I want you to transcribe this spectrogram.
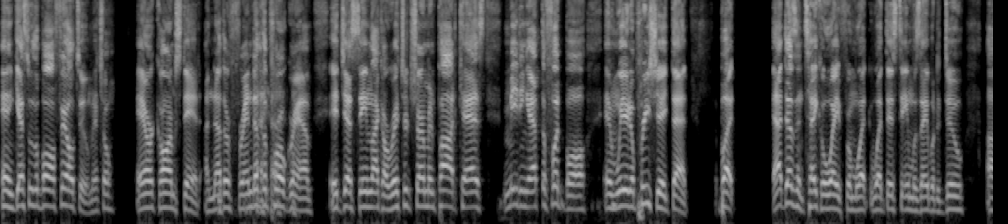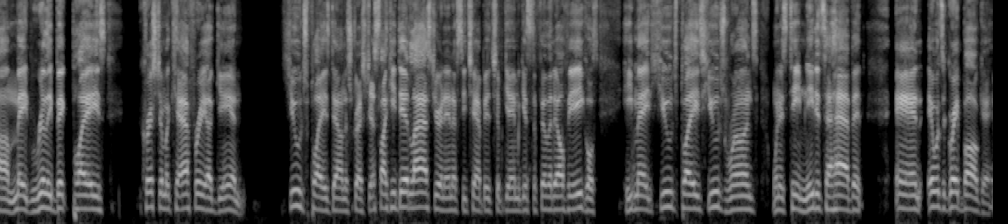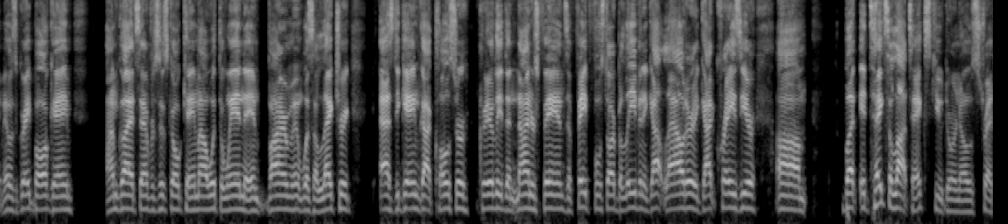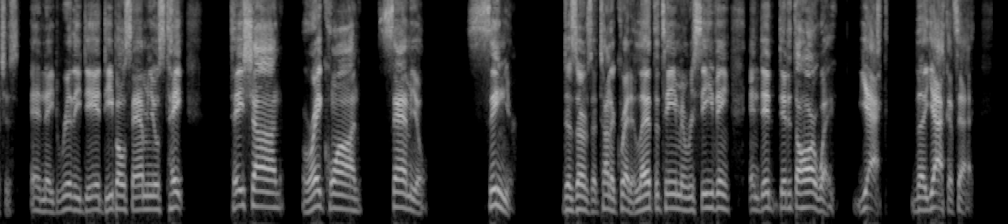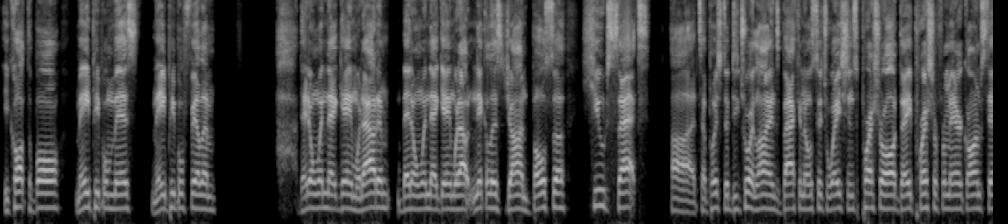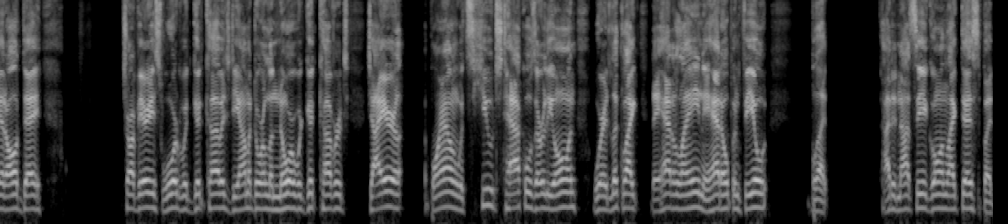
And guess who the ball fell to, Mitchell? Arik Armstead, another friend of the program. it just seemed like a Richard Sherman podcast meeting at the football, and we'd appreciate that. But that doesn't take away from what what this team was able to do. Um, made really big plays. Christian McCaffrey again, huge plays down the stretch, just like he did last year in the NFC Championship game against the Philadelphia Eagles. He made huge plays, huge runs when his team needed to have it, and it was a great ball game. It was a great ball game. I'm glad San Francisco came out with the win. The environment was electric. As the game got closer, clearly the Niners fans, the faithful, started believing. It got louder, it got crazier. Um, but it takes a lot to execute during those stretches, and they really did. Deebo Samuels, take Tashaun, Raequan, Samuel, Senior deserves a ton of credit. Led the team in receiving and did did it the hard way. YAC, the YAC attack. He caught the ball, made people miss, made people feel him. They don't win that game without him. They don't win that game without Nicholas John Bosa. Huge sacks uh, to push the Detroit Lions back in those situations. Pressure all day, pressure from Arik Armstead all day. Charvarius Ward with good coverage. Deommodore Lenoir with good coverage. Ji'Ayir Brown with huge tackles early on where it looked like they had a lane, they had open field. But I did not see it going like this. But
